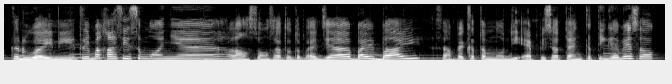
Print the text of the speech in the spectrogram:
kedua ini. Terima kasih semuanya. Langsung saya tutup aja. Bye bye. Sampai ketemu di episode yang ketiga besok.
